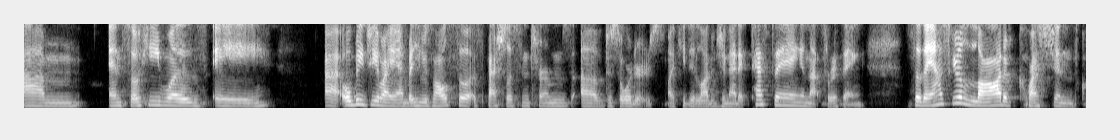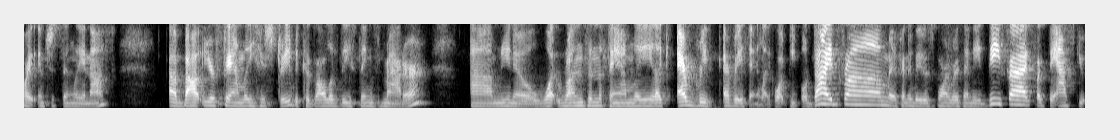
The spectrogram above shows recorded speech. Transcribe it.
Um, and so he was a uh, OBGYN, but he was also a specialist in terms of disorders. Like he did a lot of genetic testing and that sort of thing. So they ask you a lot of questions, quite interestingly enough, about your family history because all of these things matter. Um, you know, what runs in the family, like every everything, like what people died from, if anybody was born with any defects, like they ask you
